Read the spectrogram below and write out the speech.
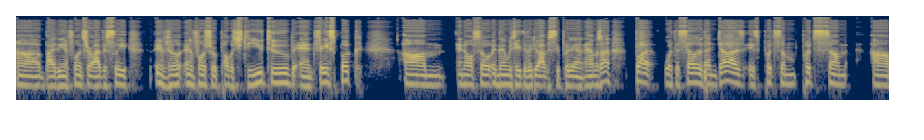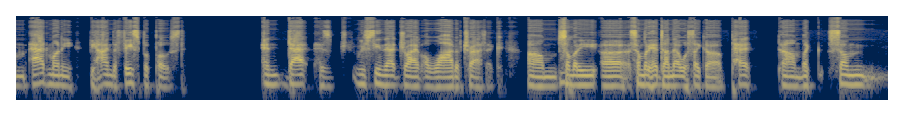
uh, by the influencer. Obviously, influencer will publish it to YouTube and Facebook, um, and also, and then we take the video, obviously, put it on Amazon. But what the seller then does is put some put some um, ad money behind the Facebook post and that has we've seen that drive a lot of traffic. Um, somebody uh, somebody had done that with like a pet, um, like some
